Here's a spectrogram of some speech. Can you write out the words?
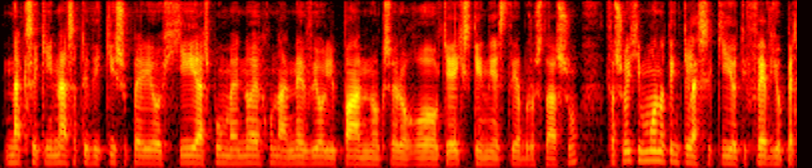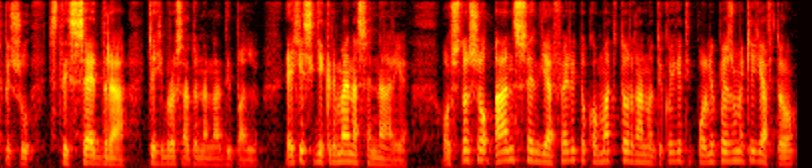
να ξεκινάς από τη δική σου περιοχή, ας πούμε, ενώ έχουν ανέβει όλοι πάνω, ξέρω εγώ, και έχεις καινή αιστεία μπροστά σου. Θα σου έχει μόνο την κλασική ότι φεύγει ο παίχτης σου στη σέντρα και έχει μπροστά του έναν αντίπαλο. Έχει συγκεκριμένα σενάρια. Ωστόσο, αν σε ενδιαφέρει το κομμάτι το οργανωτικό, γιατί πολλοί παίζουμε και γι' αυτό,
